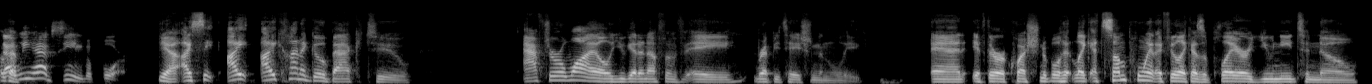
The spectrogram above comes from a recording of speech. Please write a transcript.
that we have seen before. Yeah, I see. I I kind of go back to after a while, you get enough of a reputation in the league, and if there are questionable hit, like at some point, I feel like as a player, you need to know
